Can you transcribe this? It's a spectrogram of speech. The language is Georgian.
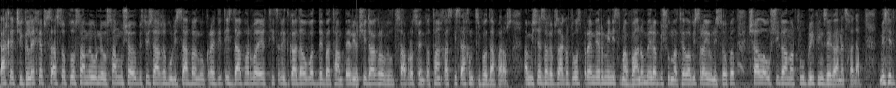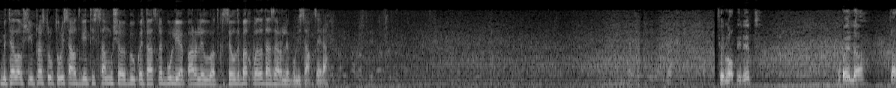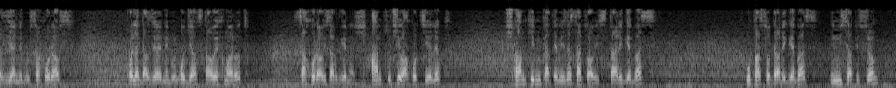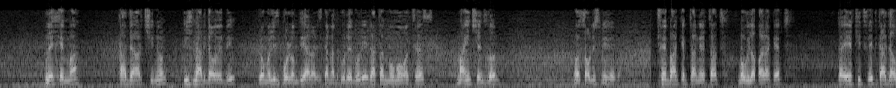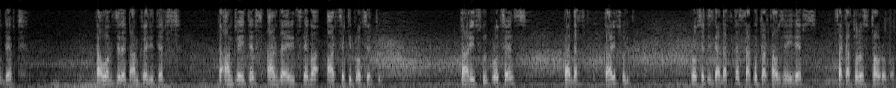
კახეთში გლეხებს სასოფლო სამეურნეო სამუშაოებისთვის აღებული საბანკო კრედიტის დაფარვა ერთი წლით გადაუვადდება თან პერიოდში დაგროვილ 3%-ო თანხას კი სახელმწიფო დაფარავს. ამის შესახებ საქართველოს პრემიერ-მინისტრმა ვანო მერაბიშვილმა თელავის რაიონის სოფელ შალაუში გამართულ ბრიფინგზე განაცხადა. მისი თქმით, თელავში ინფრასტრუქტურის აღდგენითი სამუშაოები უკვე დაწყებულია, პარალელურად გრძელდება ყველა დაზარალებული აღწერა. ჩვენ ვაპირებთ ყველა დაზიანებულ სახურავს, ყველა დაზიანებულ ოჯახს დავეხმაროთ სახურავის აღდგენაში. ამ წუთში ვახორციელებთ შხამქიმიკატების და საწვავის დარიგებას, უფასო დარიგებას იმისათვის, რომ ლეხემა გადაარჩინონ ის ნარგავები, რომელიც ბოლომდე არ არის განადგურებული, რათა მომავალ წელს მაინც შეძლონ მოსავლის მიღება. ჩვენ ბანკებთან ერთად მოვილაპარაკებთ და ერთი წლით გადავდებთ გავაგზავნებთ ამ კრედიტებს და ამ კრედიტებს არ დაერიცხება არც 1%. დარიცხულ პროცენტს გადახდა დარიცხული პროცენტის გადახდა საკუთარ თავზე იღებს საქართველოს მთავრობა.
